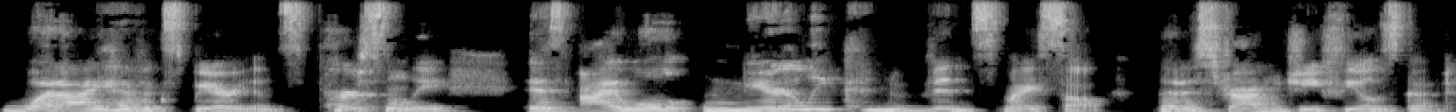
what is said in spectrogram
what I have experienced personally is I will nearly convince myself that a strategy feels good.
